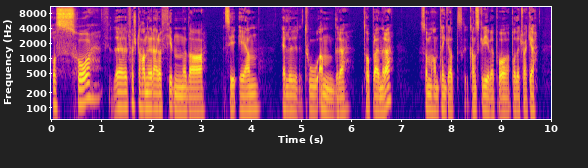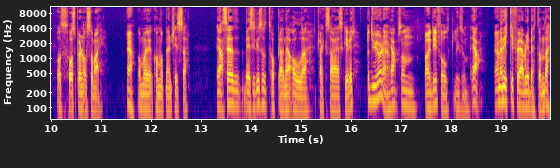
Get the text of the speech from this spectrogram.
Og så Det første han gjør, er å finne da si én eller to andre toplinere som han tenker at kan skrive på, på det tracket. Og så spør han også meg Ja. om å komme opp med en skisse. Ja, så jeg, basically så topliner jeg alle tracksa jeg skriver. Du gjør det? Ja. Sånn by default, liksom? Ja, Ja. Men ikke før jeg blir bedt om det.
